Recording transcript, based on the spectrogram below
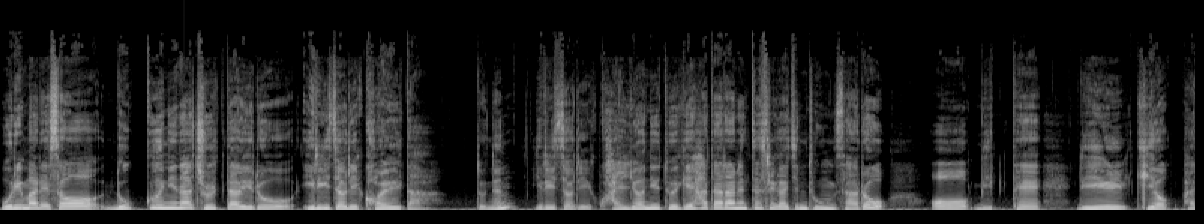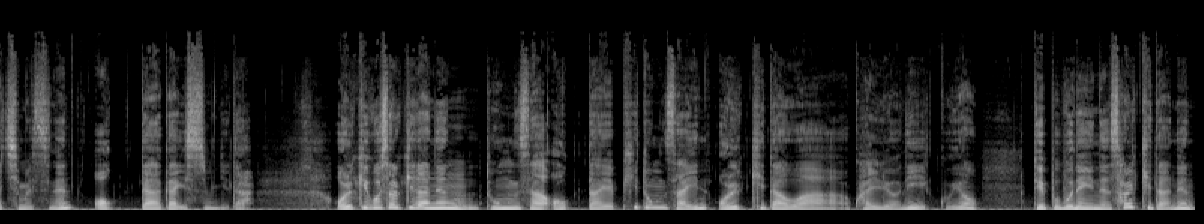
우리말에서 노끈이나 줄 따위로 이리저리 걸다 또는 이리저리 관련이 되게 하다라는 뜻을 가진 동사로 어 밑에 리을 기억 받침을 쓰는 억다가 있습니다. 얽히고 설키다는 동사 억다의 피동사인 얽히다와 관련이 있고요. 뒷부분에 있는 설키다는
